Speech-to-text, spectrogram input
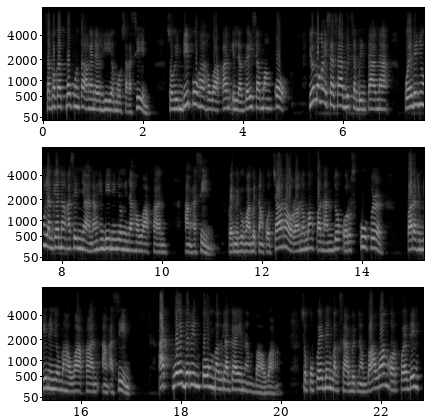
sapagkat pupunta ang enerhiya mo sa asin. So, hindi po hahawakan, ilagay sa mangkok. Yung mga isasabit sa bintana, pwede nyong lagyan ng asin yan nang hindi ninyo hinahawakan ang asin. Pwede gumamit ng kutsara o anumang panandok or scooper para hindi ninyo mahawakan ang asin. At pwede rin pong maglagay ng bawang. So, pwedeng magsabit ng bawang or pwedeng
